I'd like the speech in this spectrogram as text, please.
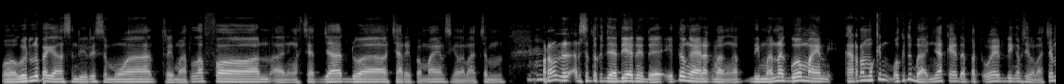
bahwa gue dulu pegang sendiri semua, terima telepon, uh, ngeset jadwal, cari pemain segala macem. Mm-hmm. Pernah ada, ada satu kejadian nih deh, itu nggak enak banget. Di mana gue main karena mungkin waktu itu banyak ya dapat wedding segala macem.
